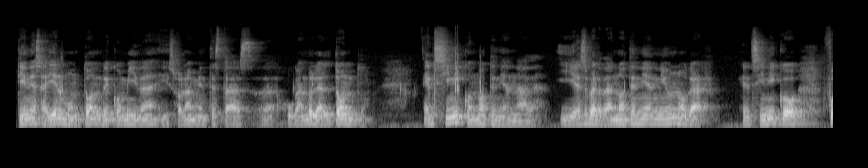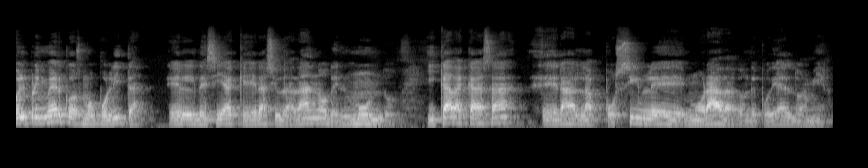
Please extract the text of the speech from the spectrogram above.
Tienes ahí el montón de comida y solamente estás ah, jugándole al tonto. El cínico no tenía nada, y es verdad, no tenía ni un hogar. El cínico fue el primer cosmopolita. Él decía que era ciudadano del mundo y cada casa era la posible morada donde podía él dormir.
